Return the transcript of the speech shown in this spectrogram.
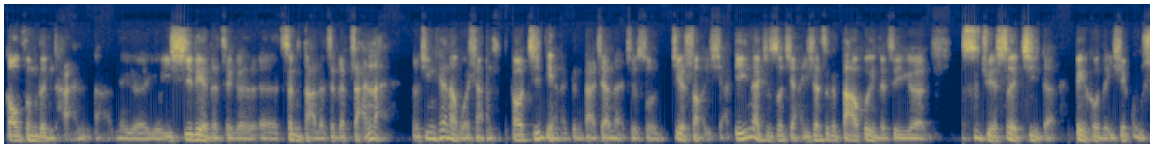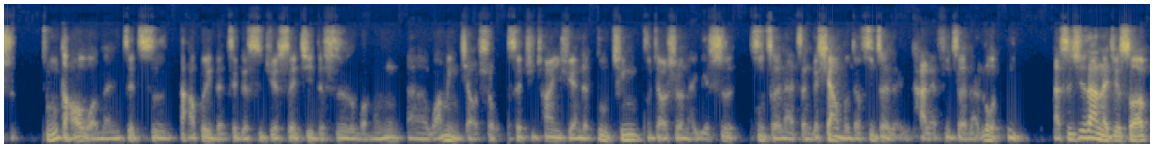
高峰论坛啊，那个有一系列的这个呃盛大的这个展览。那今天呢，我想到几点呢，跟大家呢就说介绍一下。第一呢，就是讲一下这个大会的这个视觉设计的背后的一些故事。主导我们这次大会的这个视觉设计的是我们呃王敏教授，社区创意学院的杜青副教授呢，也是负责呢整个项目的负责人，他来负责呢落地。啊，实际上呢，就说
